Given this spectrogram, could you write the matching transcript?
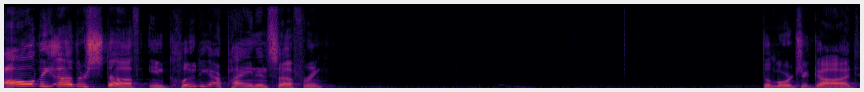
all the other stuff, including our pain and suffering, The Lord your God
